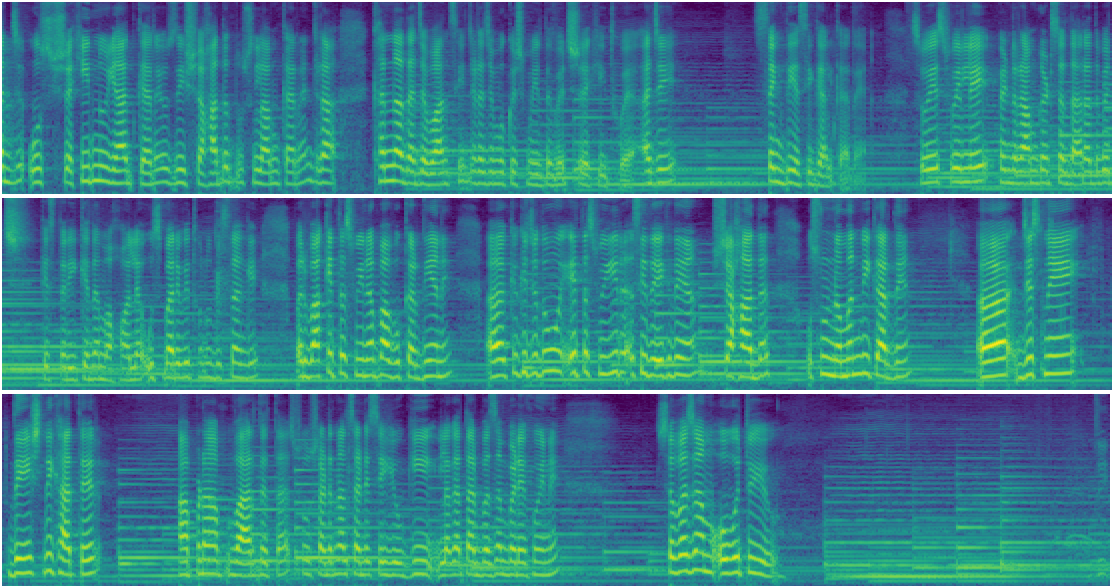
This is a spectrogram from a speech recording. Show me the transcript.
ਅੱਜ ਉਸ ਸ਼ਹੀਦ ਨੂੰ ਯਾਦ ਕਰ ਰਹੇ ਉਸ ਦੀ ਸ਼ਹਾਦਤ ਨੂੰ ਸਲਾਮ ਕਰ ਰਹੇ ਜਿਹੜਾ ਖੰਨਾ ਦਾ ਜਵਾਨ ਸੀ, ਜਿਹੜਾ ਜੰਮੂ ਕਸ਼ਮੀਰ ਦੇ ਵਿੱਚ ਸ਼ਹੀਦ ਹੋਇਆ। ਅਜੇ ਸਿੰਘ ਦੀ ਅਸੀਂ ਗੱਲ ਕਰ ਰਹੇ ਹਾਂ। ਸੋ ਇਸ ਵੇਲੇ ਪਿੰਡ ਰਾਮਗੜ੍ਹ ਸਰਦਾਰਾ ਦੇ ਵਿੱਚ ਕਿਸ ਤਰੀਕੇ ਦਾ ਮਾਹੌਲ ਹੈ, ਉਸ ਬਾਰੇ ਵੀ ਤੁਹਾਨੂੰ ਦੱਸਾਂਗੇ। ਪਰ ਵਾਕਈ ਤਸਵੀਰਾਂ ਭਾਵੁਕ ਕਰਦੀਆਂ ਨੇ ਕਿਉਂਕਿ ਜਦੋਂ ਇਹ ਤਸਵੀਰ ਅਸੀਂ ਦੇਖਦੇ ਹਾਂ, ਸ਼ਹਾਦਤ ਉਸ ਨੂੰ ਨਮਨ ਵੀ ਕਰਦੇ ਹਾਂ ਅਹ ਜਿਸ ਨੇ ਦੇਸ਼ ਦੀ ਖਾਤਰ ਆਪਣਾ ਵਾਰ ਦਿੱਤਾ। ਸੋ ਸਾਡੇ ਨਾਲ ਸਾਡੇ ਸਹਿਯੋਗੀ ਲਗਾਤਾਰ ਬਜ਼ਮ ਬੜੇ ਹੋਏ ਨੇ। So Bazm over to you ji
